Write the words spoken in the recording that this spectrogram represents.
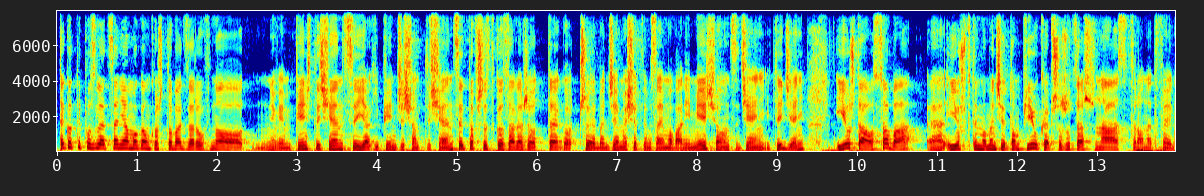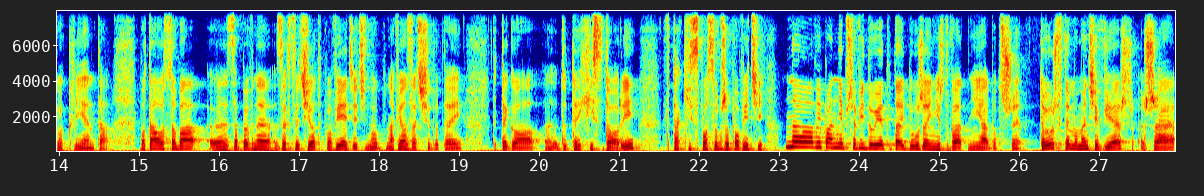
tego typu zlecenia mogą kosztować zarówno, nie wiem, 5 tysięcy, jak i 50 tysięcy. To wszystko zależy od tego, czy będziemy się tym zajmowali miesiąc, dzień i tydzień i już ta osoba, e, i już w tym momencie tą piłkę przerzucasz na stronę twojego klienta, bo ta osoba e, zapewne zechce ci odpowiedzieć, no, nawiązać się do tej, do, tego, e, do tej historii w taki sposób, że powie ci, no wie pan, nie przewiduje tutaj dłużej niż dwa dni albo trzy. To już w tym momencie wiesz, że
